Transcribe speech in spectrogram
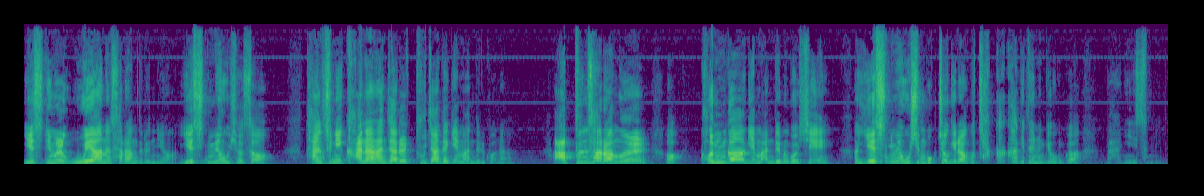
예수님을 오해하는 사람들은요. 예수님이 오셔서 단순히 가난한 자를 부자 되게 만들거나 아픈 사람을 어, 건강하게 만드는 것이 예수님이 오신 목적이라고 착각하게 되는 경우가 많이 있습니다.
